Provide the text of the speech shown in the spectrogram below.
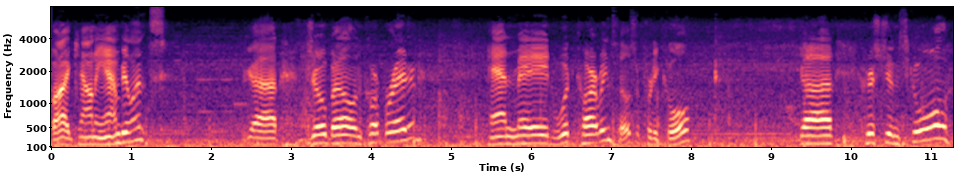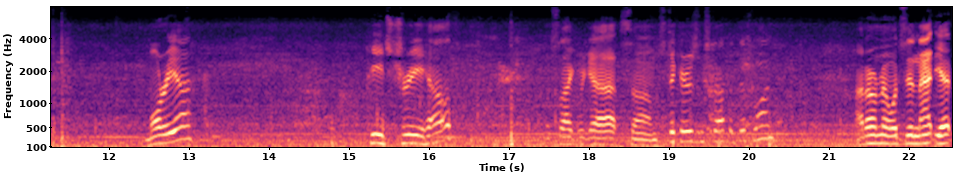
Bi-County Ambulance. We got Joe Bell Incorporated, handmade wood carvings. Those are pretty cool. Got Christian School, Moria, Peachtree Health. Looks like we got some stickers and stuff at this one. I don't know what's in that yet,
